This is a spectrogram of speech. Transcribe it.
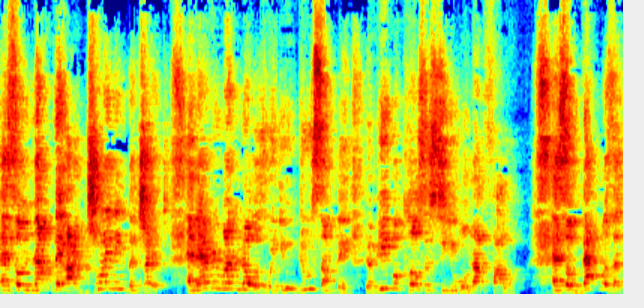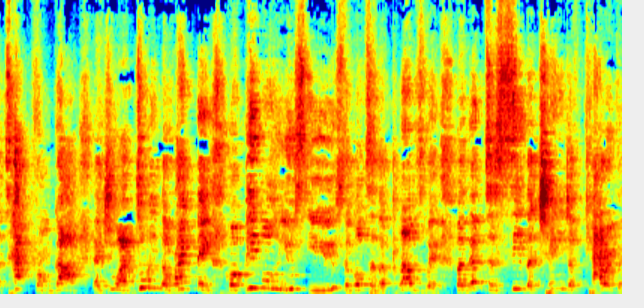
And so now they are joining the church. And everyone knows when you do something, the people closest to you will not follow. And so that was a tap from God that you are doing the right thing. For people who used you used to go to the clubs with, for them to see the change of character.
